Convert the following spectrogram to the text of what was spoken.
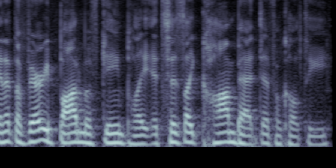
and at the very bottom of gameplay, it says like combat difficulty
